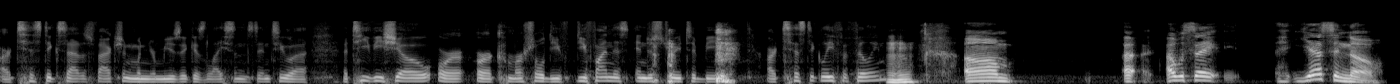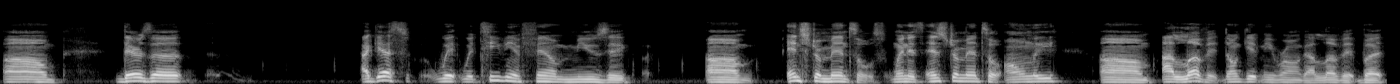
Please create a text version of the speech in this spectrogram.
artistic satisfaction when your music is licensed into a, a TV show or, or a commercial? Do you, do you find this industry to be artistically fulfilling? Mm-hmm. Um, I, I, would say yes and no. Um, there's a, I guess with, with TV and film music, um, instrumentals, when it's instrumental only, um, I love it. Don't get me wrong. I love it. But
